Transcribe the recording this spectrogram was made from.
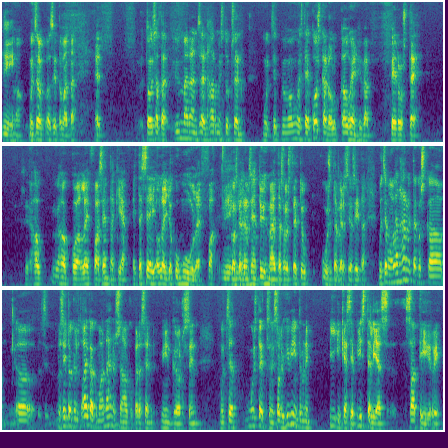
niin. No, mutta se on vaan, että, että toisaalta ymmärrän sen harmistuksen, mutta sitten mun mielestä ei koskaan ollut kauhean hyvä peruste se hau- haukkua leffaa sen takia, että se ei ole joku muu leffa, Niin, koska se niin. on ihan tyhmää, että se olisi tehty uusinta versio siitä. Mutta se mua vähän harmittaa, koska no siitä on kyllä aikaa, kun mä oon nähnyt sen alkuperäisen Mean Girlsin, mutta se, muistaakseni se oli hyvin tämmöinen piikikäs ja pisteliäs satiiri,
